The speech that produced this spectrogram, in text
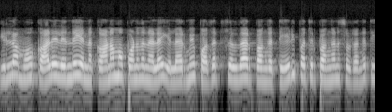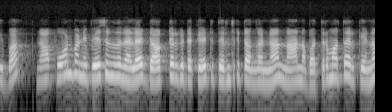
இல்லாமோ காலையிலேருந்தே என்னை காணாமல் போனதுனால எல்லாருமே பதட்டத்தில் தான் இருப்பாங்க. தேடி பார்த்துருப்பாங்கன்னு சொல்கிறாங்க தீபா. நான் ஃபோன் பண்ணி பேசுனதுனால டாக்டர்கிட்ட கேட்டு தெரிஞ்சுக்கிட்டாங்கன்னா நான் பத்திரமா தான் இருக்கேன்னு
